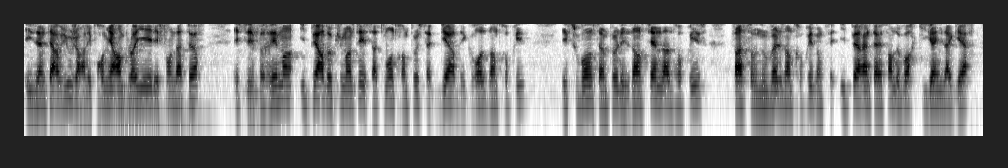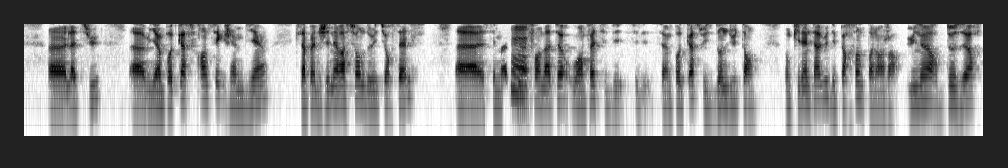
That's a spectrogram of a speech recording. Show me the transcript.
et ils interviewent genre les premiers employés, les fondateurs, et c'est vraiment hyper documenté. Et ça te montre un peu cette guerre des grosses entreprises. Et souvent, c'est un peu les anciennes entreprises face aux nouvelles entreprises. Donc, c'est hyper intéressant de voir qui gagne la guerre là-dessus. Il y a un podcast français que j'aime bien qui s'appelle Génération de It Yourself. Euh, c'est Mathieu, le fondateur, où en fait, c'est un podcast où il se donne du temps. Donc, il interviewe des personnes pendant genre une heure, deux heures.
